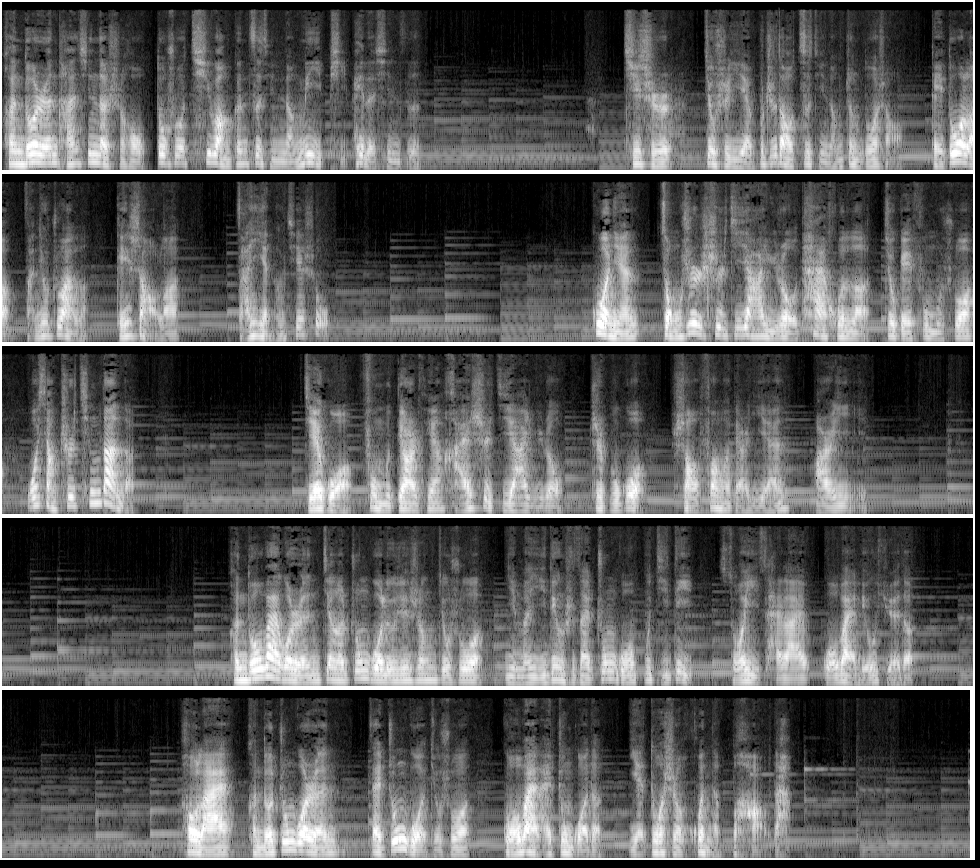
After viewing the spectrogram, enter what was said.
很多人谈薪的时候都说期望跟自己能力匹配的薪资，其实就是也不知道自己能挣多少，给多了咱就赚了，给少了咱也能接受。过年总是吃鸡鸭鱼肉，太荤了，就给父母说我想吃清淡的。结果父母第二天还是鸡鸭鱼肉，只不过少放了点盐而已。很多外国人见了中国留学生就说：“你们一定是在中国不吉利，所以才来国外留学的。”后来很多中国人在中国就说：“国外来中国的。”也多是混的不好的。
